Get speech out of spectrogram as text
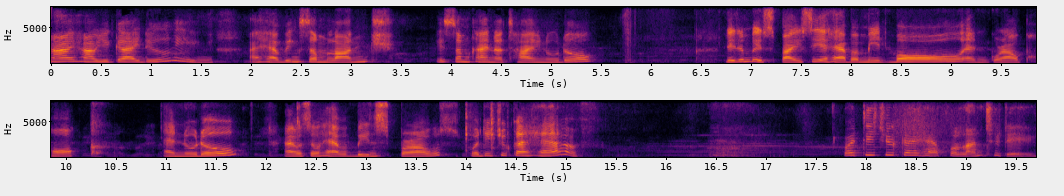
Hi how you guys doing I having some lunch It's some kind of Thai noodle. Little bit spicy. I have a meatball and ground pork and noodle. I also have a bean sprouts. What did you guys have? What did you guys have for lunch today?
